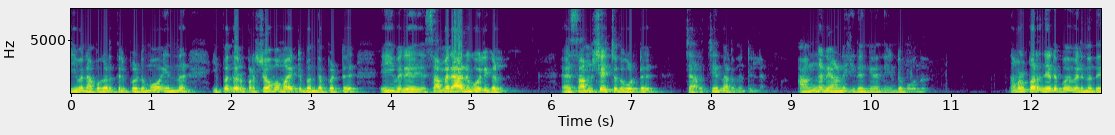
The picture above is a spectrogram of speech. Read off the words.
ജീവൻ അപകടത്തിൽ പെടുമോ എന്ന് ഇപ്പോഴത്തെ ഒരു പ്രക്ഷോഭമായിട്ട് ബന്ധപ്പെട്ട് ഇവർ സമരാനുകൂലികൾ സംശയിച്ചതുകൊണ്ട് ചർച്ചയും നടന്നിട്ടില്ല. അങ്ങനെയാണ് ഇതിങ്ങനെ നീണ്ടുപോകുന്നത്. നമ്മൾ പറഞ്ഞെടുപ്പ് വരുന്നത്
